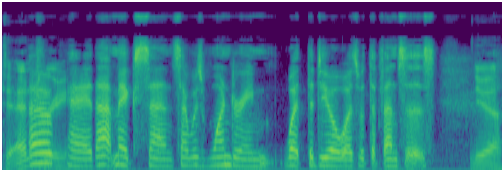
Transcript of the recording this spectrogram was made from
to entry. okay. That makes sense. I was wondering what the deal was with the fences. Yeah.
